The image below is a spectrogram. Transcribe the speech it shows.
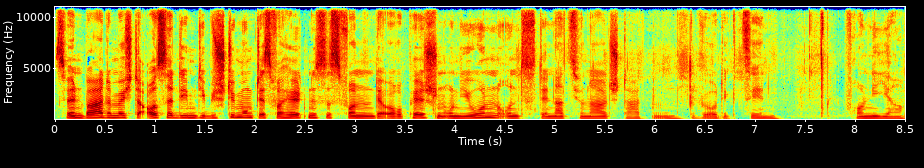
Sven Bade möchte außerdem die Bestimmung des Verhältnisses von der Europäischen Union und den Nationalstaaten gewürdigt sehen. Frau Nia.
